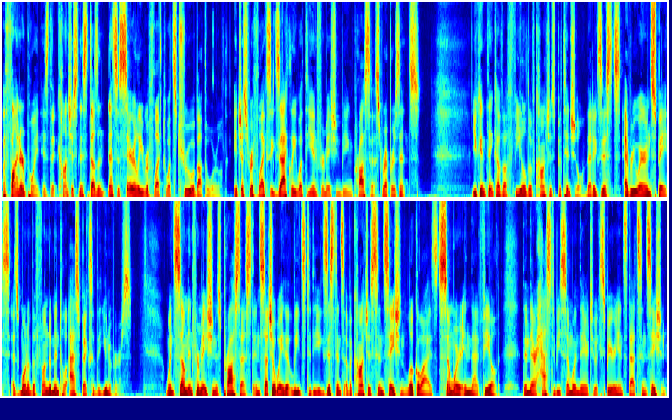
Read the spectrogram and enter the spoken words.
A finer point is that consciousness doesn't necessarily reflect what's true about the world, it just reflects exactly what the information being processed represents. You can think of a field of conscious potential that exists everywhere in space as one of the fundamental aspects of the universe. When some information is processed in such a way that leads to the existence of a conscious sensation localized somewhere in that field, then there has to be someone there to experience that sensation.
